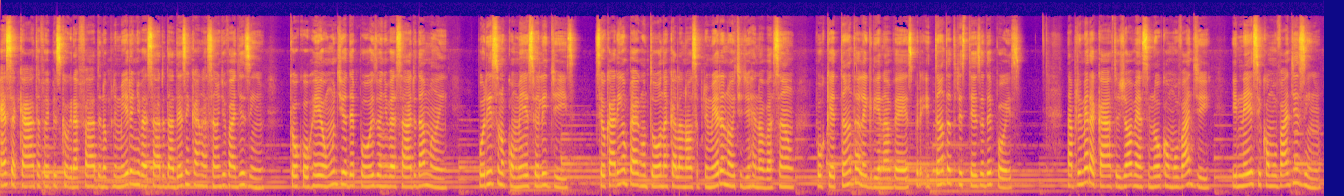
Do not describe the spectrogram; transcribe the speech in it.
Essa carta foi psicografada no primeiro aniversário da desencarnação de Vadizinho, que ocorreu um dia depois do aniversário da mãe. Por isso, no começo, ele diz: Seu carinho perguntou naquela nossa primeira noite de renovação por que tanta alegria na véspera e tanta tristeza depois. Na primeira carta, o jovem assinou como Vadi, e nesse como Vadizinho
